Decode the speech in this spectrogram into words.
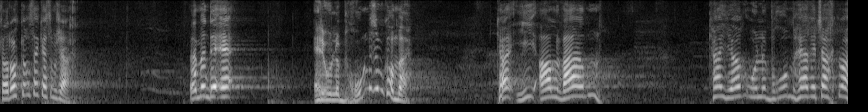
Klarer dere å se hva som skjer? Nei, men det er Er det Ole Brumm som kommer? Hva i all verden? Hva gjør Ole Brumm her i kirka?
